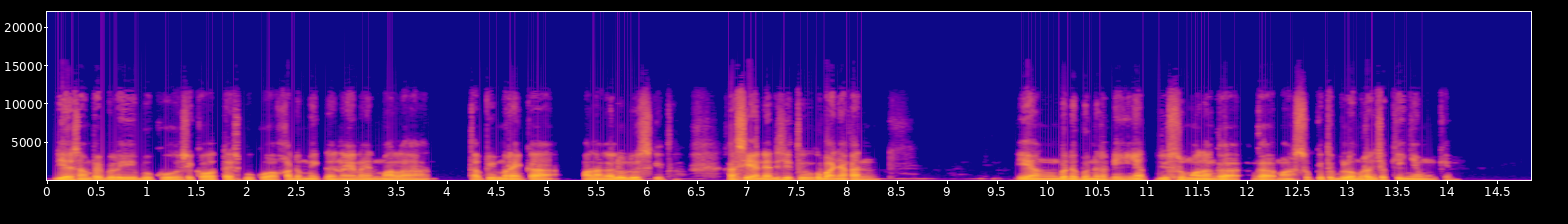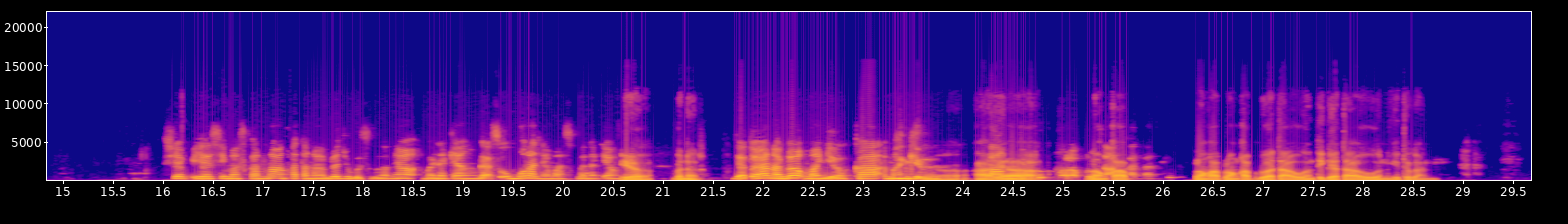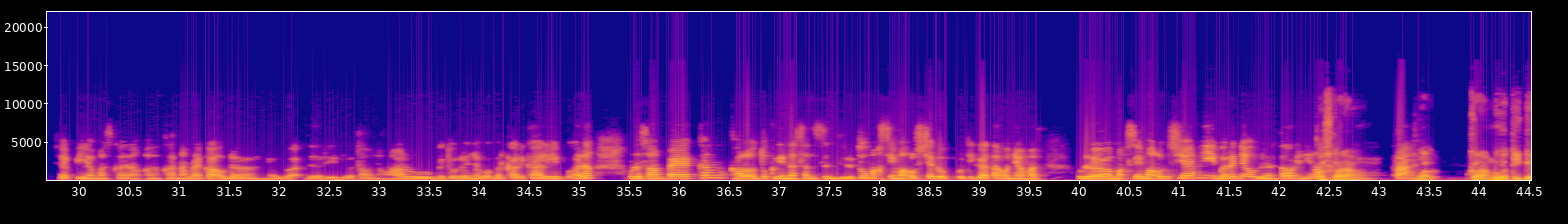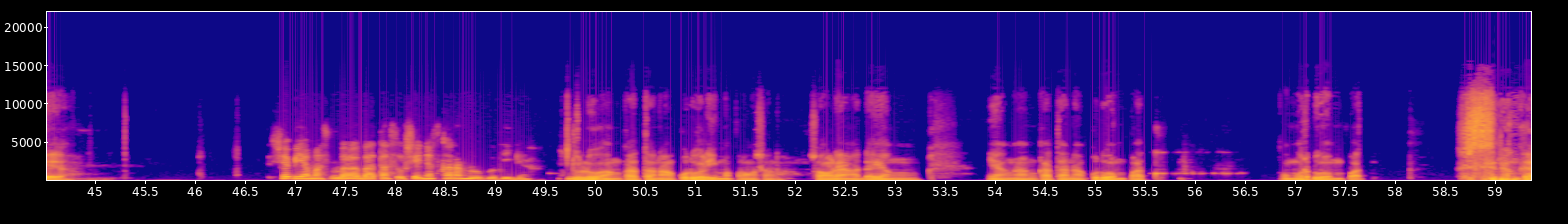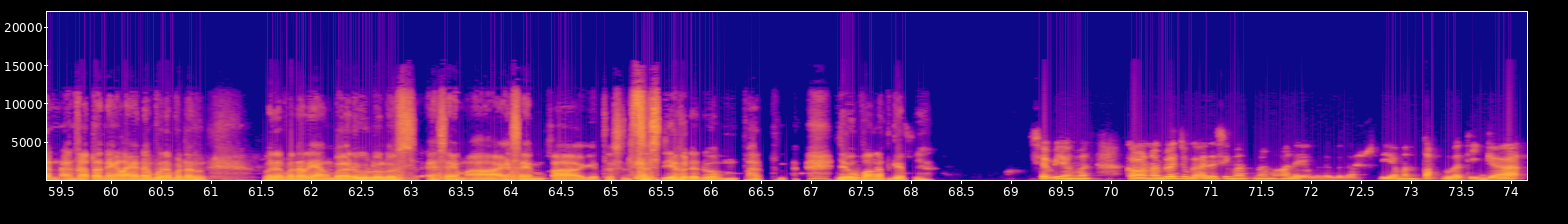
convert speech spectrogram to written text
Dia sampai beli buku psikotes, buku akademik dan lain-lain malah tapi mereka malah nggak lulus gitu. Kasiannya di situ kebanyakan yang benar-benar niat justru malah nggak nggak masuk gitu belum rezekinya mungkin. Siap, iya sih mas karena angkatan Nabila juga sebenarnya banyak yang nggak seumuran ya mas, banyak yang. Iya benar. Jatuhnya Nabila manggil kak, manggil ya, ah, ya, gitu, lengkap, gitu. lengkap lengkap dua tahun, tiga tahun gitu kan. Siap, iya mas. Kadang uh, karena mereka udah nyoba dari dua tahun yang lalu gitu udah nyoba berkali-kali. Kadang udah sampai kan kalau untuk kedinasan sendiri tuh maksimal usia 23 tahun ya mas. Udah maksimal usia nih ibaratnya udah tahun inilah oh, sekarang terakhir. sekarang 23 ya? Siap iya mas. Batas usianya sekarang 23 dulu angkatan aku 25 kalau nggak salah. Soalnya ada yang yang angkatan aku 24 umur 24 Sedangkan angkatan yang lainnya benar-benar benar-benar yang baru lulus SMA, SMK gitu. Terus dia udah 24. Jauh banget gapnya. Siap ya mas. Kalau Nabila juga ada sih mas. Memang ada yang benar-benar dia mentok 23.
